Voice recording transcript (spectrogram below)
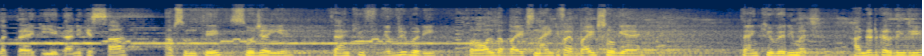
लगता है कि ये गाने के साथ आप सुनते सो जाइए। Thank you everybody for all the bytes 95 bytes हो गया है। थैंक यू वेरी मच 100 कर दीजिए।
